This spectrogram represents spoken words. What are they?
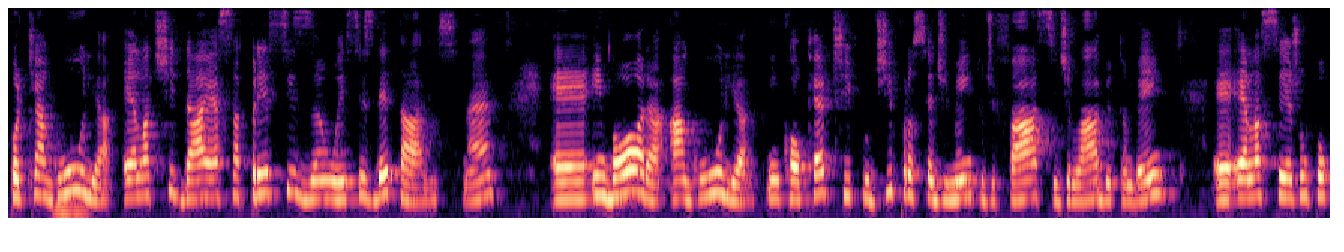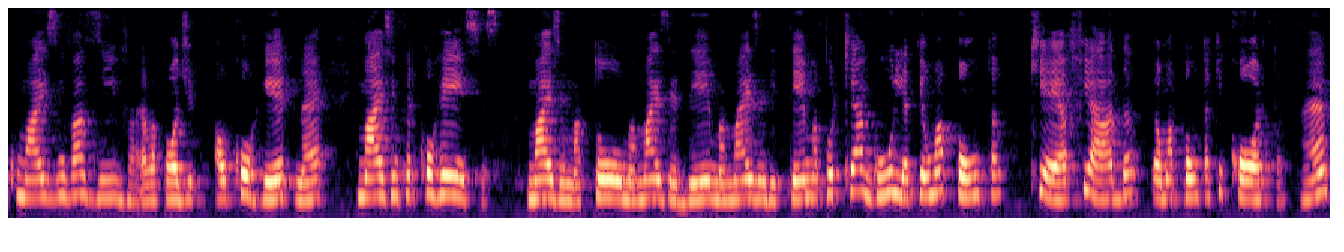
porque a agulha ela te dá essa precisão, esses detalhes, né? É, embora a agulha, em qualquer tipo de procedimento de face, de lábio também, é, ela seja um pouco mais invasiva, ela pode ocorrer, né, mais intercorrências, mais hematoma, mais edema, mais eritema, porque a agulha tem uma ponta que é afiada, é uma ponta que corta, né?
